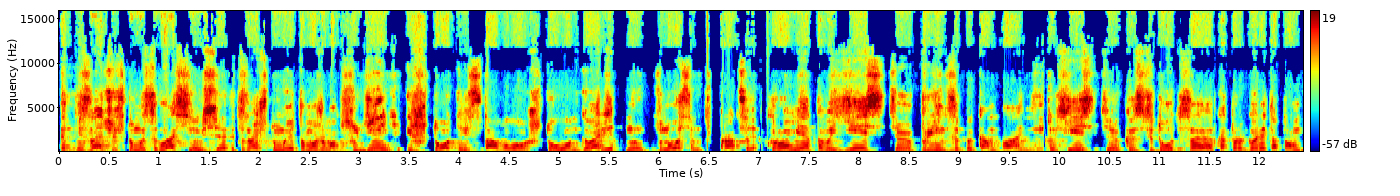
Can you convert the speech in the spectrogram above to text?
это не значит, что мы согласимся, это значит, что мы это можем обсудить, и что-то из того, что он говорит, мы вносим в процесс. Кроме этого, есть э, принципы компании, то есть есть э, конституция, которая говорит о том,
